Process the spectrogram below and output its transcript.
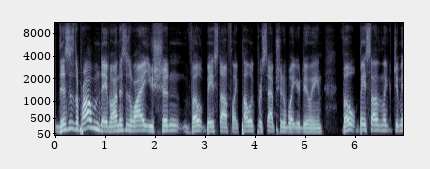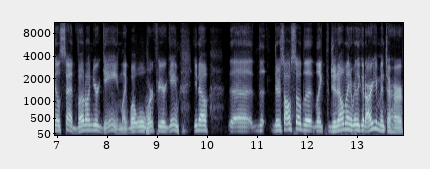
this is the problem, Davon. This is why you shouldn't vote based off like public perception of what you're doing. Vote based on, like Jamil said, vote on your game, like what will work for your game. You know, uh, the, there's also the like Janelle made a really good argument to her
